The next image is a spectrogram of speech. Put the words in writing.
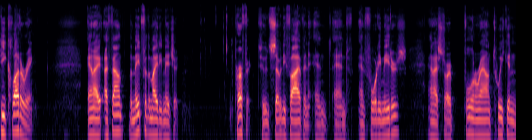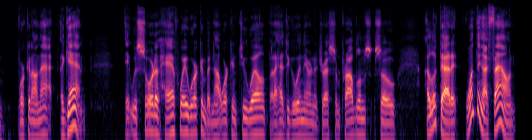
decluttering. And I, I found the Mate for the Mighty Midget. Perfect. 275 and, and, and, and 40 meters. And I started fooling around, tweaking, working on that. Again, it was sort of halfway working, but not working too well. But I had to go in there and address some problems. So I looked at it. One thing I found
